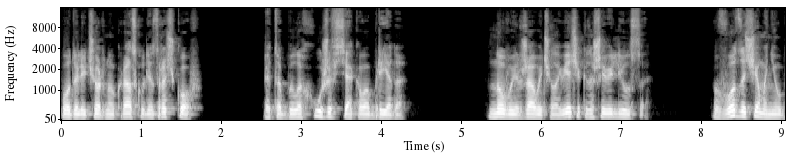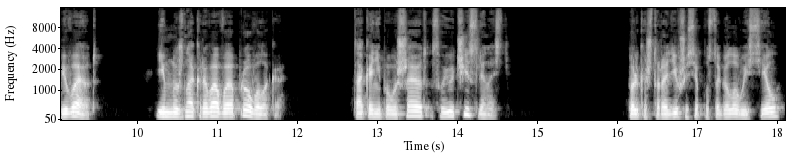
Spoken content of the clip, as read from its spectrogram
Подали черную краску для зрачков. Это было хуже всякого бреда. Новый ржавый человечек зашевелился. Вот зачем они убивают. Им нужна кровавая проволока. Так они повышают свою численность. Только что родившийся пустоголовый сел,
